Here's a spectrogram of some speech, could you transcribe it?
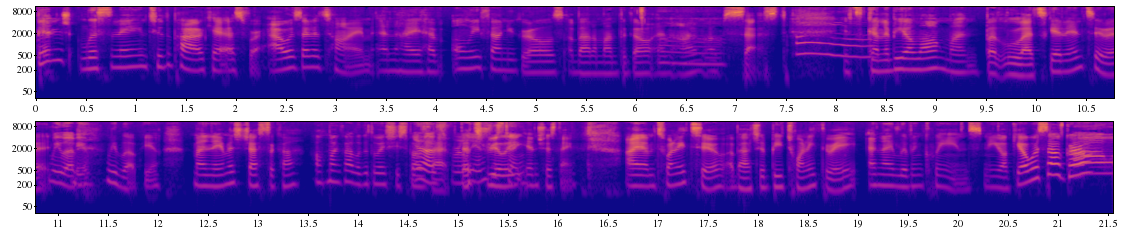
binge listening to the podcast for hours at a time. And I have only found you girls about a month ago, and I'm Aw. obsessed. It's going to be a long one, but let's get into it. We love you. We love you. My name is Jessica. Oh my God, look at the way she spells Yeah, that. really That's really interesting. interesting. I am 22, about to be 23, and I live in Queens, New York. Yo, what's up, girl? Oh?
